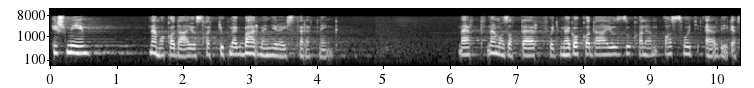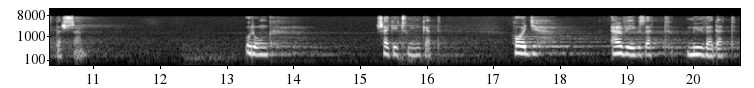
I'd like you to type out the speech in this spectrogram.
És mi nem akadályozhatjuk meg, bármennyire is szeretnénk. Mert nem az a terv, hogy megakadályozzuk, hanem az, hogy elvégeztessen. Urunk, segíts minket, hogy elvégzett művedet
